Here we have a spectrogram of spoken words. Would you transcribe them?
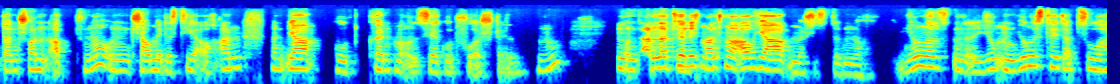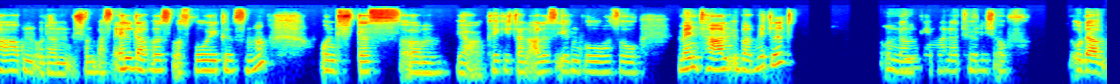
dann schon ab ne, und schaue mir das Tier auch an. Dann, ja, gut, könnte man uns sehr gut vorstellen. Hm? Und dann natürlich manchmal auch, ja, möchtest du noch junges, ein junges Tier dazu haben oder schon was Älteres, was Ruhiges. Ne? Und das ähm, ja, kriege ich dann alles irgendwo so mental übermittelt. Und dann mhm. gehen wir natürlich auf, oder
